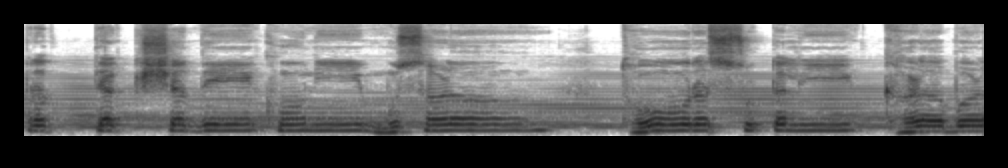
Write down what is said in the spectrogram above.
प्रत्यक्ष देखोनी मुसळ थोर सुटली खळबळ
